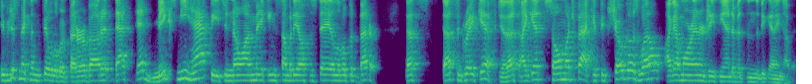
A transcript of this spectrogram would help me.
if you're just making them feel a little bit better about it, that that makes me happy to know I'm making somebody else's day a little bit better. That's that's a great gift. You know, that's I get so much back. If the show goes well, I got more energy at the end of it than the beginning of it.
